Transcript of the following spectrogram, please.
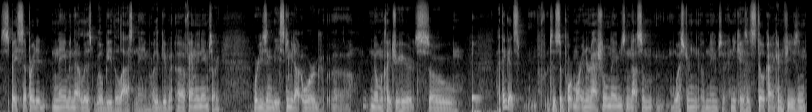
space separated name in that list will be the last name or the given uh, family name sorry. We're using the schema.org uh, nomenclature here so I think that's to support more international names not some western of names. In any case it's still kind of confusing.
